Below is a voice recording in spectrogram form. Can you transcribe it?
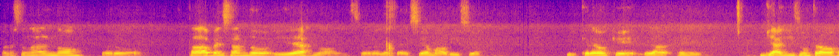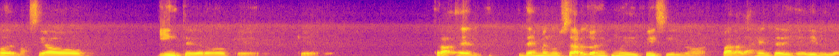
Personal no, pero estaba pensando ideas ¿no? sobre lo que decía Mauricio. Y creo que la, eh, Jack hizo un trabajo demasiado íntegro que, que desmenuzarlo es muy difícil ¿no? para la gente digerirlo.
